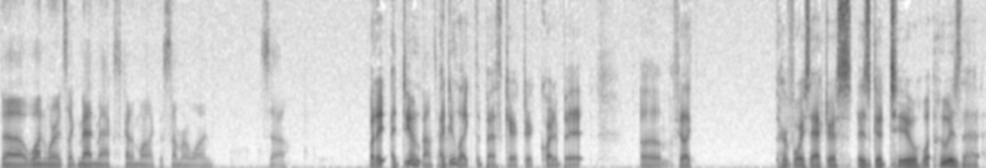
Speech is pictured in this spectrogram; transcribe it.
the one where it's like Mad Max is kind of more like the summer one. So but I, I Kind do of bouncing I do like the Beth character quite a bit. Um, I feel like her voice actress is good too. What who is that?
